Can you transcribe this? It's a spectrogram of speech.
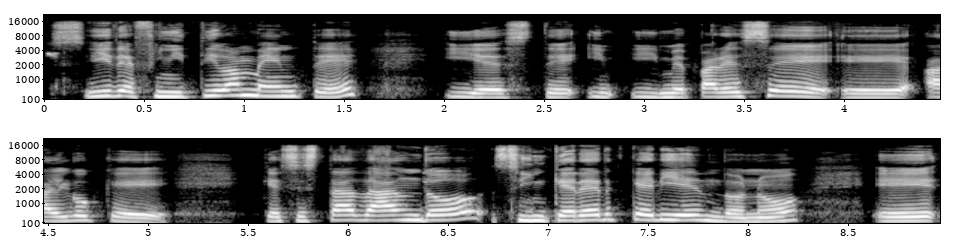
Sí, definitivamente. Y este, y, y me parece eh, algo que, que, se está dando sin querer queriendo, ¿no? Eh,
